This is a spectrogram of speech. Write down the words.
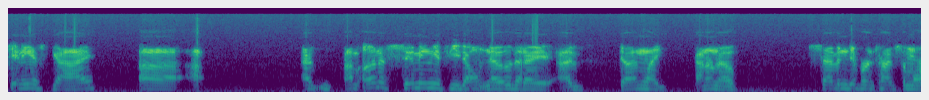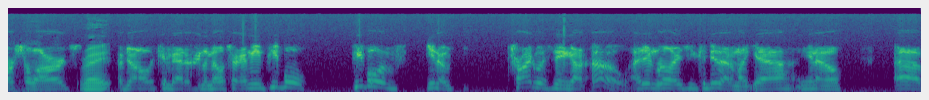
skinniest guy. Uh, I, I'm unassuming if you don't know that I I've done like I don't know seven different types of martial arts. Right. I've done all the combatives in the military. I mean, people people have you know tried with me and gone, oh, I didn't realize you could do that. I'm like, yeah, you know, uh,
